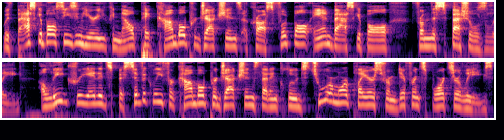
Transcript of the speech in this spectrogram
With basketball season here, you can now pick combo projections across football and basketball from the Specials League a league created specifically for combo projections that includes two or more players from different sports or leagues.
